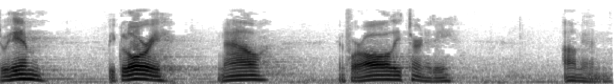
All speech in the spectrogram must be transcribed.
To Him be glory now and for all eternity. Amen.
